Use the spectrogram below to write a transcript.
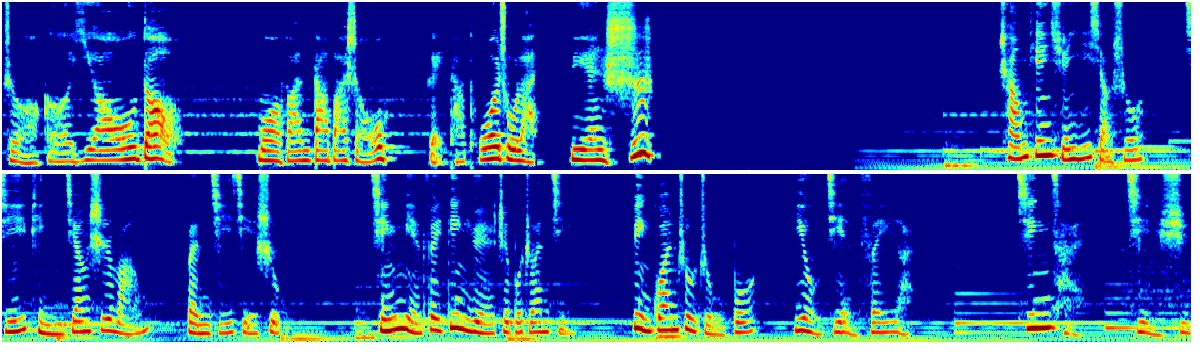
这个妖道！莫凡搭把手，给他拖出来鞭尸。长篇悬疑小说。极品僵尸王，本集结束，请免费订阅这部专辑，并关注主播又见菲儿，精彩继续。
